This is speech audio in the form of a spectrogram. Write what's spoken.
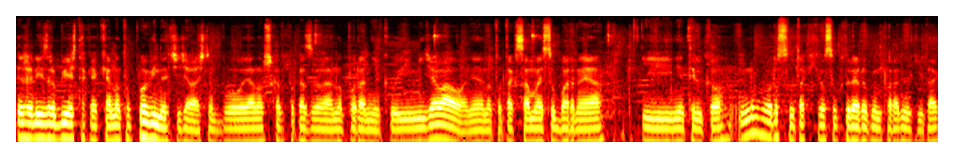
jeżeli zrobiłeś tak jak ja, no to powinno ci działać, no bo ja na przykład pokazywałem na poradniku i mi działało, nie? No to tak samo jest u Barneya i nie tylko, no po prostu takich osób, które robią poradniki, tak?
